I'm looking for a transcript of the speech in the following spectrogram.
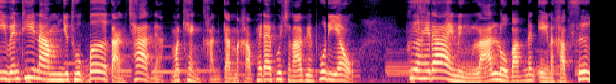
อีเวนท์ที่นำยูทูบเบอร์ต่างชาติเนี่ยมาแข่งขันกันนะครับ ให้ได้ผู้ชนะเพียงผู้เดียว เพื่อให้ได้ 1 ล้านโลบักนั่นเองนะครับ ซึ่ง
